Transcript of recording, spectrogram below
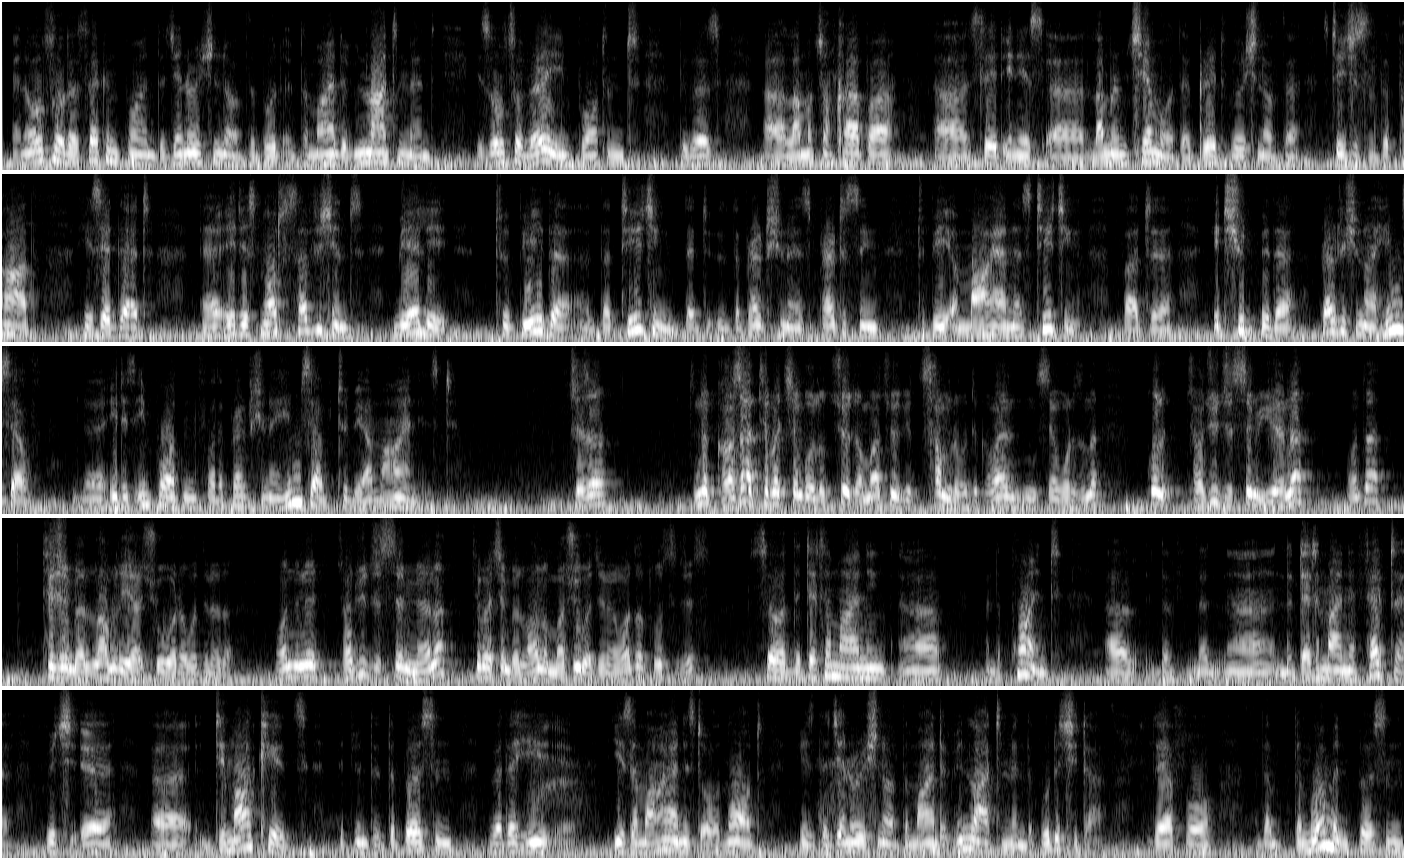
And also the second point, the generation of the Buddha, the mind of enlightenment is also very important because uh, Lama Tsongkhapa uh, said in his uh, Lamrim Chenmo, the great version of the stages of the path, he said that uh, it is not sufficient merely to be the, the teaching that the practitioner is practicing to be a Mahayana's teaching, but uh, it should be the practitioner himself. Uh, it is important for the practitioner himself to be a Mahayanist. 오드나?다. 도스지스 so the determining uh, the point uh, the the, uh, the determining factor which uh, uh, demarcates between the, the person whether he is a Mahayanist or not is the generation of the mind of enlightenment the bodhicitta. therefore the, the moment person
